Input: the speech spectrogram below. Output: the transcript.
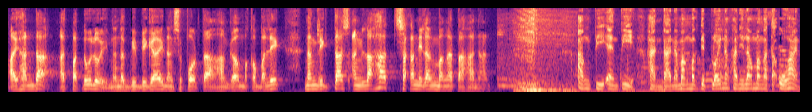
ay handa at patuloy na nagbibigay ng suporta hanggang makabalik ng ligtas ang lahat sa kanilang mga tahanan. Ang PNP handa namang mag-deploy ng kanilang mga tauhan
